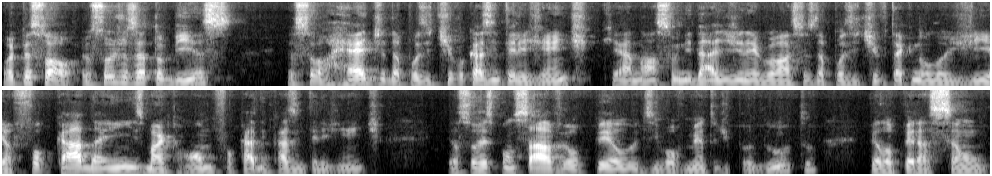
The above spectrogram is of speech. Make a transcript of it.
Oi, pessoal. Eu sou José Tobias. Eu sou head da Positivo Casa Inteligente, que é a nossa unidade de negócios da Positivo Tecnologia focada em smart home, focada em casa inteligente. Eu sou responsável pelo desenvolvimento de produto, pela operação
